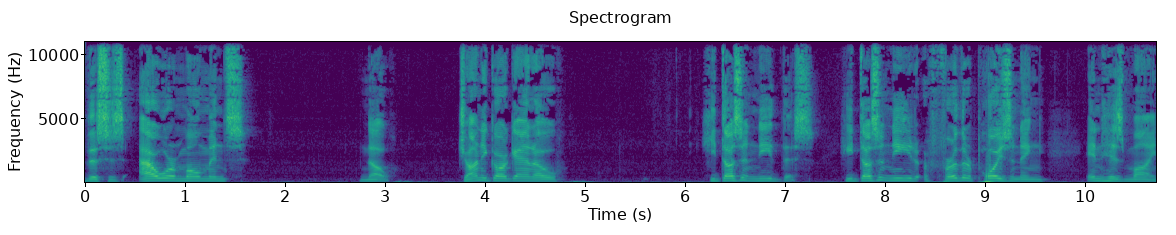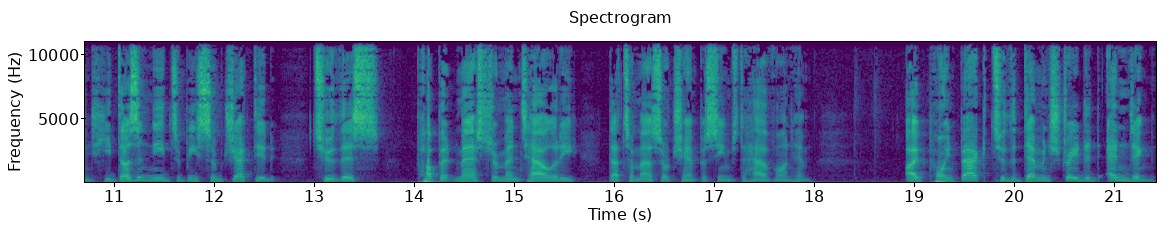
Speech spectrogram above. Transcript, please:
this is our moment. No. Johnny Gargano, he doesn't need this. He doesn't need further poisoning in his mind. He doesn't need to be subjected to this puppet master mentality that Tommaso Ciampa seems to have on him. I point back to the demonstrated ending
